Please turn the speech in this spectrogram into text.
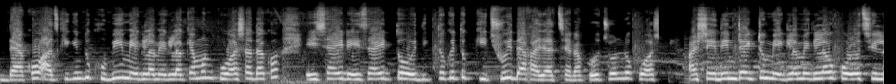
দেখো, আজকে কিন্তু খুবই মেঘলা মেঘলা। কেমন কুয়াশা, দেখো? এই সাইড এই সাইড তো ওই দিক থেকে তো কিছুই দেখা যাচ্ছে না। প্রচণ্ড কুয়াশা। আর সেদিনটা একটু মেঘলা মেঘলাও করেছিল।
